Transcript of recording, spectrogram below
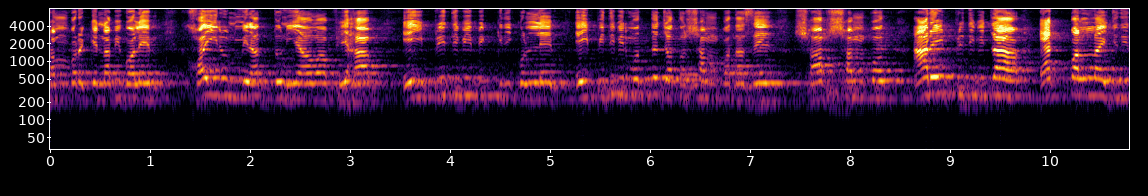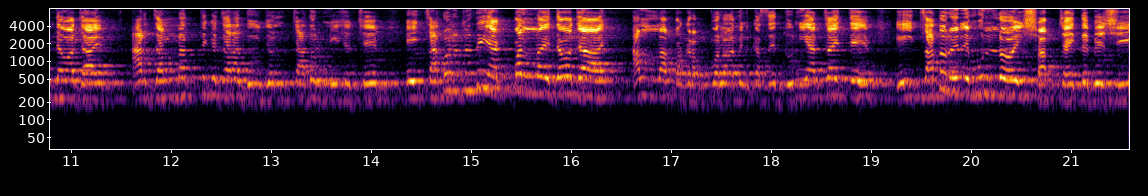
সম্পর্কে নাবি বলে, খয়রুন মিনাদ দুনিয়া ওয়া ফিহা, এই পৃথিবী বিক্রি করলে এই পৃথিবীর মধ্যে যত সম্পদ আছে, সব সম্পদ আর এই পৃথিবীটা এক পাল্লায় যদি দেওয়া যায়, আর জান্নাত থেকে যারা দুইজন চাদর নিয়ে এসেছে, এই চাদর যদি এক পাল্লায় দেওয়া যায়, আল্লাহ পাক রব্বুল আলামিনের কাছে দুনিয়ার চাইতে, এই চাদরের মূল্যই সব চাইতে বেশি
